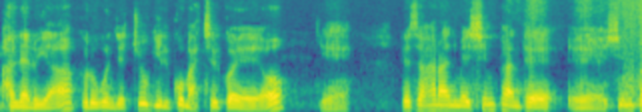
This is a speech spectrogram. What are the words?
할렐루야. 그리고 이제 쭉 읽고 마칠 거예요. 예. 그래서 하나님의 심판 대 예, 심판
